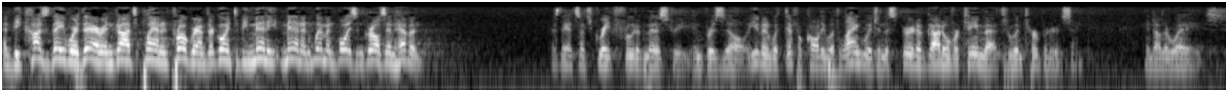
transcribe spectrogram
And because they were there in God's plan and program, there are going to be many men and women, boys and girls in heaven as they had such great fruit of ministry in Brazil, even with difficulty with language, and the Spirit of God overcame that through interpreters and in other ways.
